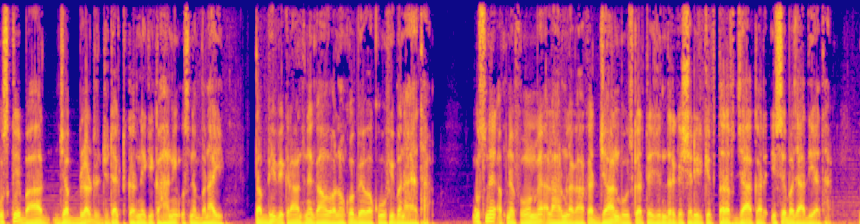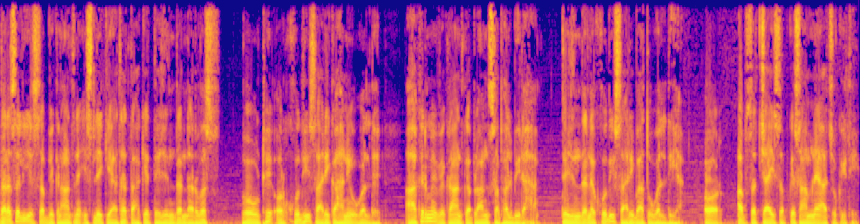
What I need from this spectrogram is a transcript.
उसके बाद, जब ब्लड डिटेक्ट करने की कहानी उसने बनाई, तब भी विक्रांत ने गाँव वालों को बेवकूफ़ी बनाया था। उसने अपने फ़ोन में अलार्म लगाकर जानबूझकर तेजिंदर के शरीर की तरफ़ जाकर इसे बजा दिया था। दरअसल ये सब विक्रांत ने इसलिए किया था ताकि तेजिंदर नर्वस हो उठे और खुद ही सारी कहानी उगल दे। आखिर में विक्रांत का प्लान सफल भी रहा। तेजिंदर ने खुद ही सारी बात उगल दिया और अब सच्चाई सबके सामने आ चुकी थी।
